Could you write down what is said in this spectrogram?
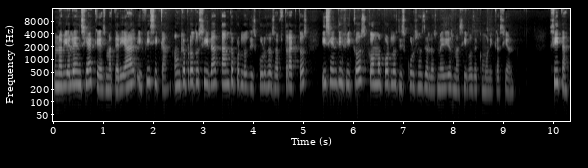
una violencia que es material y física, aunque producida tanto por los discursos abstractos y científicos como por los discursos de los medios masivos de comunicación. Cita.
